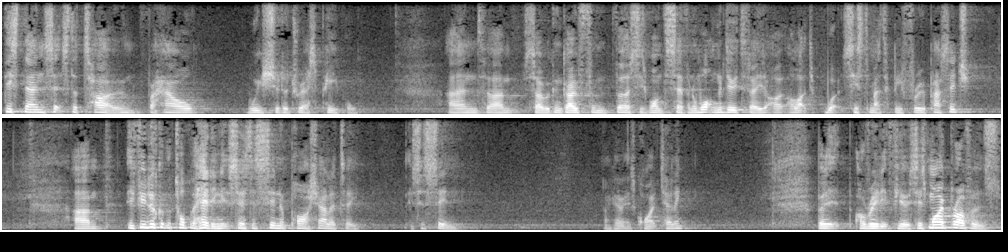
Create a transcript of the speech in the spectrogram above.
this then sets the tone for how we should address people. And um, so we can go from verses 1 to 7. And what I'm going to do today, I, I like to work systematically through a passage. Um, if you look at the top of the heading, it says the sin of partiality. It's a sin. Okay, it's quite telling. But it, I'll read it for you. It says, My brothers,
